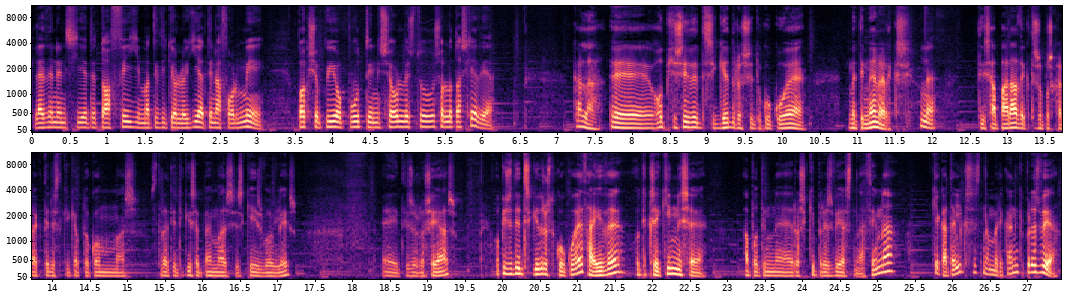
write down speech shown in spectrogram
Δηλαδή δεν ενισχύεται το αφήγημα, τη δικαιολογία, την αφορμή που αξιοποιεί ο Πούτιν σε όλες τους όλα τα σχέδια. Καλά. Ε, όποιος είδε τη συγκέντρωση του ΚΚΕ με την έναρξη ναι. της απαράδεκτης, όπως χαρακτηρίστηκε και από το κόμμα μας, στρατιωτικής επέμβασης και εισβολής ε, της Ρωσίας, όποιος είδε τη συγκέντρωση του ΚΚΕ θα είδε ότι ξεκίνησε από την ε, ρωσική πρεσβεία στην Αθήνα και κατέληξε στην Αμερικάνικη πρεσβεία.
